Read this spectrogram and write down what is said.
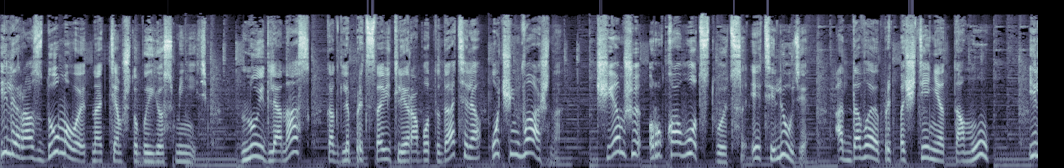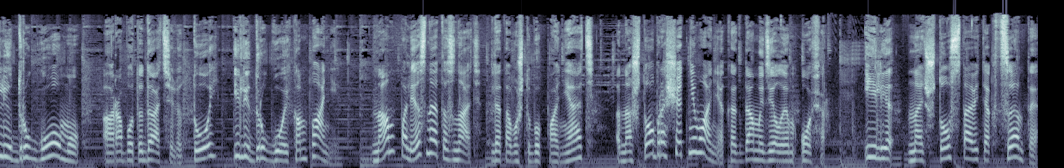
или раздумывает над тем, чтобы ее сменить. Ну и для нас, как для представителей работодателя, очень важно, чем же руководствуются эти люди, отдавая предпочтение тому или другому а, работодателю той или другой компании. Нам полезно это знать для того, чтобы понять, на что обращать внимание, когда мы делаем офер, или на что ставить акценты,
